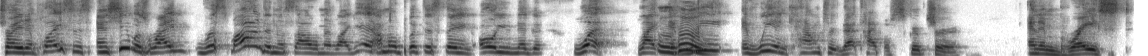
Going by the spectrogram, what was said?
trading places. And she was writing, responding to Solomon, like, yeah, I'm gonna put this thing, oh, you nigga, what? Like, Mhm. if we if we encountered that type of scripture and embraced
